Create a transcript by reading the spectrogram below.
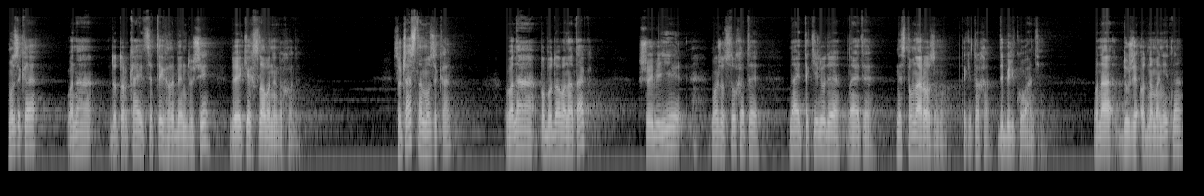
Музика, вона доторкається тих глибин душі, до яких слово не доходить. Сучасна музика, вона побудована так, що її можуть слухати навіть такі люди, знаєте, не сповна розуму, такі трохи дебількуваті. Вона дуже одноманітна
